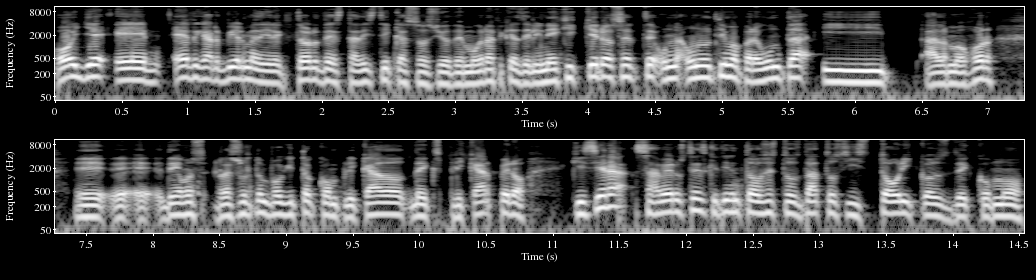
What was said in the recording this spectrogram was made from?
Oye, eh, Edgar Bielme, director de Estadísticas Sociodemográficas del INEGI, quiero hacerte una última pregunta y a lo mejor, eh, eh, eh, digamos, resulta un poquito complicado de explicar, pero quisiera saber ustedes que tienen todos estos datos históricos de cómo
